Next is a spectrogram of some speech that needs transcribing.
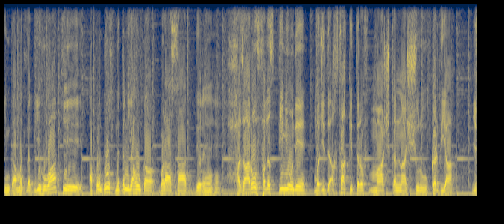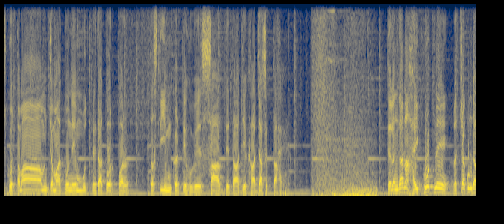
इनका मतलब ये हुआ कि अपने दोस्त नितन का बड़ा साथ दे रहे हैं। हज़ारों फलस्तीनियों ने मस्जिद अक्सा की तरफ़ मार्च करना शुरू कर दिया, जिसको तमाम जमातों ने मुतहदा तौर पर तस्लीम करते हुए साथ देता देखा जा सकता है। तेलंगाना हाई कोर्ट ने रच्चाकुंडा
